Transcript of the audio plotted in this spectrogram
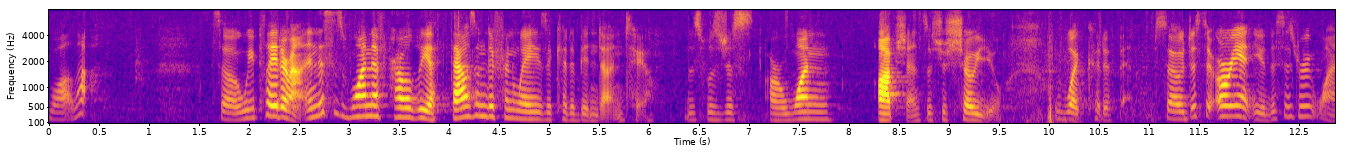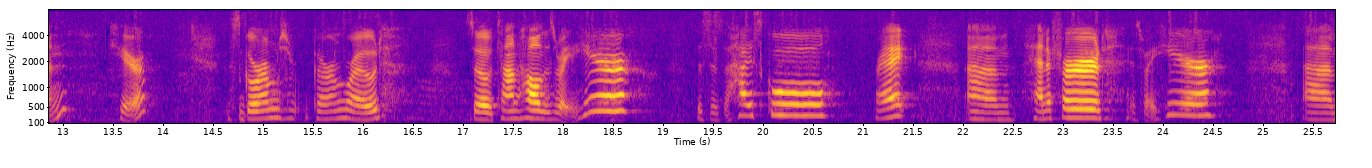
Voila. So we played around. And this is one of probably a thousand different ways it could have been done, too. This was just our one option. So just show you what could have been. So just to orient you, this is Route 1 here. This is Gorham's, Gorham Road. So Town Hall is right here. This is the high school, right? Um, Hannaford is right here. Um,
